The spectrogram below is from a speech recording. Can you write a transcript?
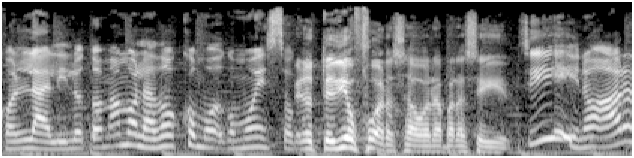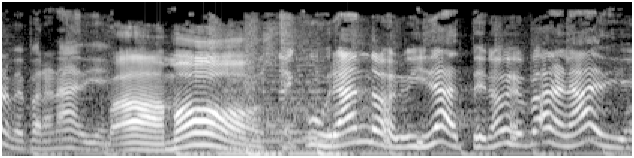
con Lali. Lo tomamos las dos como, como eso. Pero te dio fuerza ahora para seguir. Sí, no, ahora no me para nadie. ¡Vamos! Estoy curando, olvídate, no me para nadie.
